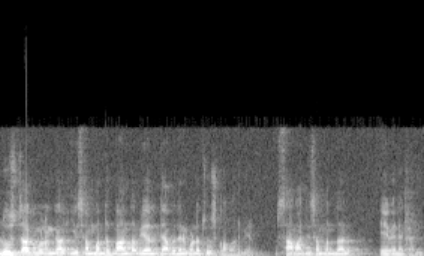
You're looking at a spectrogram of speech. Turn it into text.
లూజ్ టాక్ మూలంగా ఈ సంబంధ బాంధవ్యాలు దెబ్బతినకుండా చూసుకోవాలి మీరు. సామాజిక సంబంధాలు ఏవైనా కానీ.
